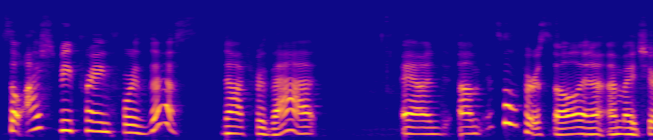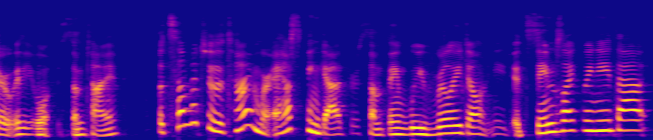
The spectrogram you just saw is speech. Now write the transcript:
So I should be praying for this, not for that. And um, it's a little personal, and I might share it with you sometime. But so much of the time, we're asking God for something we really don't need. It seems like we need that,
